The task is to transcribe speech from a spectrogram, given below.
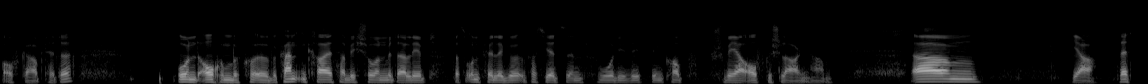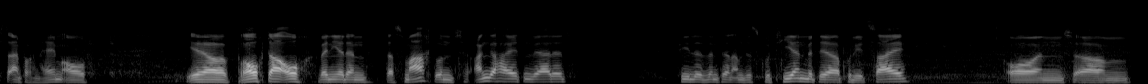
aufgehabt hätte. Und auch im äh, Bekanntenkreis habe ich schon miterlebt, dass Unfälle passiert sind, wo die sich den Kopf schwer aufgeschlagen haben. Ähm, ja, setzt einfach einen Helm auf. Ihr braucht da auch, wenn ihr denn das macht und angehalten werdet, viele sind dann am Diskutieren mit der Polizei. Und ähm,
